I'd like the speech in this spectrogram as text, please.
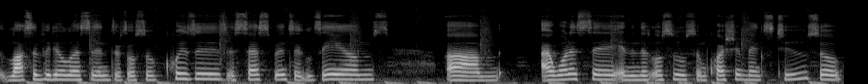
lots of video lessons. There's also quizzes assessments exams. Um, I want to say and then there's also some question banks too. So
